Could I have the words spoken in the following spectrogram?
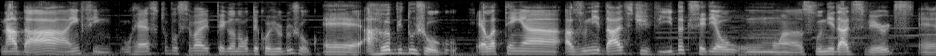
nadar, enfim. O resto você vai pegando ao decorrer do jogo. É, a hub do jogo, ela tem a, as unidades de vida, que seriam umas unidades verdes. É,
